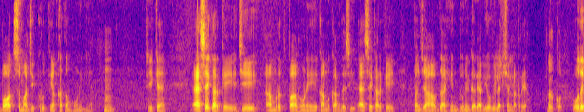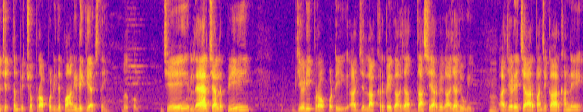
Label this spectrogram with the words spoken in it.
ਬਹੁਤ ਸਮਾਜਿਕ ਕਰੂਤੀਆਂ ਖਤਮ ਹੋਣਗੀਆਂ। ਹੂੰ। ਠੀਕ ਹੈ। ਐਸੇ ਕਰਕੇ ਜੇ ਅੰਮ੍ਰਿਤਪਾਲ ਹੋਣੇ ਇਹ ਕੰਮ ਕਰਦੇ ਸੀ ਐਸੇ ਕਰਕੇ ਪੰਜਾਬ ਦਾ ਹਿੰਦੂ ਨਹੀਂ ਡਰਿਆ ਵੀ ਉਹ ਵੀ ਇਲੈਕਸ਼ਨ ਲੜ ਰਿਹਾ। ਬਿਲਕੁਲ। ਉਹਦੇ ਜਿੱਤਣ ਪਿੱਛੋਂ ਪ੍ਰਾਪਰਟੀ ਦੇ ਭਾਅ ਨਹੀਂ ਡਿੱਗੇ ਅੱਜ ਤਾਈਂ। ਬਿਲਕੁਲ। ਜੇ ਲਹਿਰ ਚੱਲ ਪਈ ਜਿਹੜੀ ਪ੍ਰਾਪਰਟੀ ਅੱਜ ਲੱਖ ਰੁਪਏ ਗਾਜਾ 10000 ਰੁਪਏ ਗਾਜਾ ਜੂਗੀ। ਆ ਜਿਹੜੇ 4-5 ਕਾਰਖਾਨੇ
